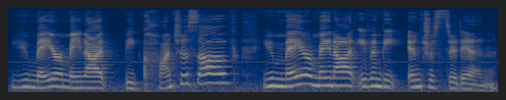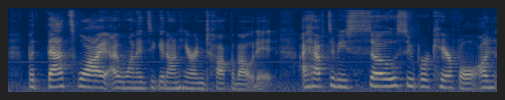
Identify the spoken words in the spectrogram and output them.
you may or may not be conscious of, you may or may not even be interested in. But that's why I wanted to get on here and talk about it. I have to be so super careful on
